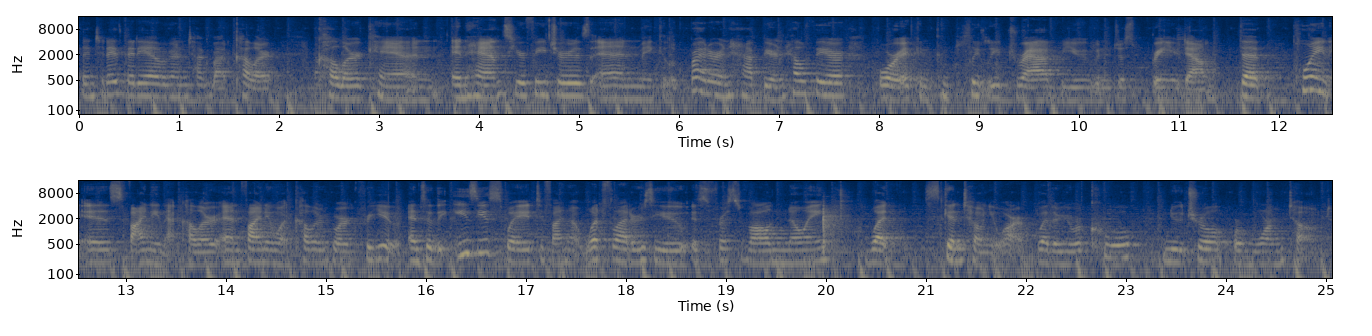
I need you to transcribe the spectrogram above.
so in today's video we're going to talk about color. Color can enhance your features and make you look brighter and happier and healthier, or it can completely drab you and just bring you down. The point is finding that color and finding what colors work for you. And so the easiest way to find out what flatters you is first of all knowing what skin tone you are, whether you're cool, neutral, or warm toned.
